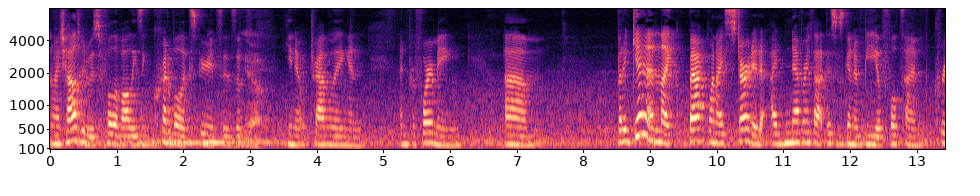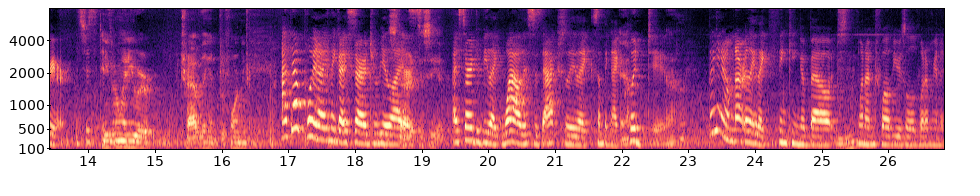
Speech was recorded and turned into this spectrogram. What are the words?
my childhood was full of all these incredible experiences of Yeah. you know traveling and and performing. Um, but again, like back when I started, I never thought this was going to be a full time career. It's just it's, Even when you were traveling and performing, at that point, I think I started to you realize started to see it. I started to be like, wow, this is actually like something I Yeah. could do. Uh-huh. But you know, I'm not really like thinking about Mhm. when I'm 12 years old what I'm gonna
